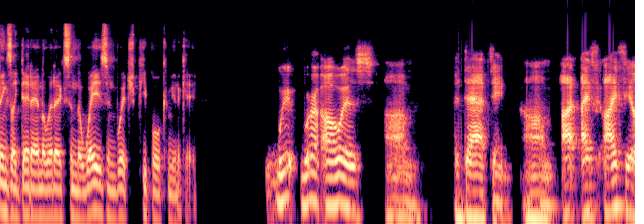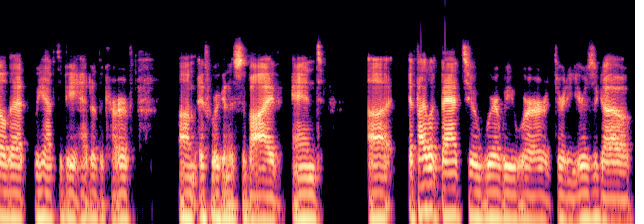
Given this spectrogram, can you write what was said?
things like data analytics and the ways in which people communicate? We we're always um, adapting. Um, I, I I feel that we have to be ahead of the curve um, if we're going to survive. And uh, if I look back to where we were 30 years ago,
